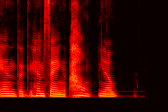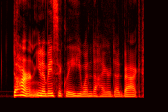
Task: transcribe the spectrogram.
And the him saying, oh, you know, darn, you know, basically he wanted to hire Doug back.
